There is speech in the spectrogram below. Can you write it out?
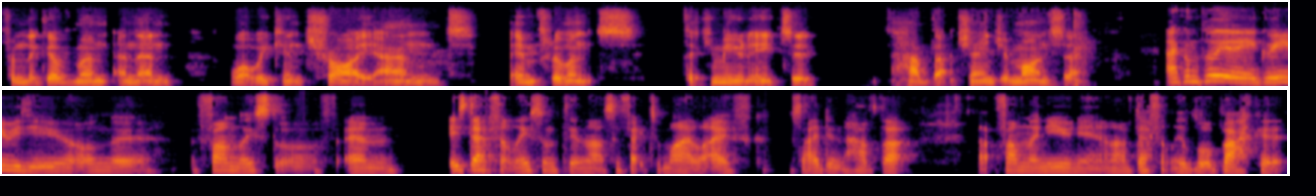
from the government and then what we can try and influence the community to have that change in mindset. I completely agree with you on the family stuff. Um, it's definitely something that's affected my life because I didn't have that that family unit, and I've definitely looked back at, at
